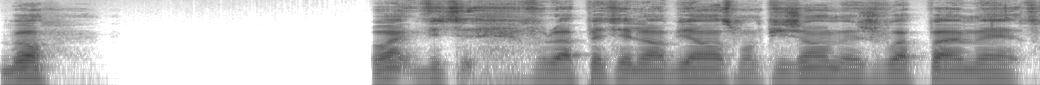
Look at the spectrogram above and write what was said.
Bon. Ouais, vite, vouloir péter l'ambiance, mon pigeon, mais je vois pas un mètre.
